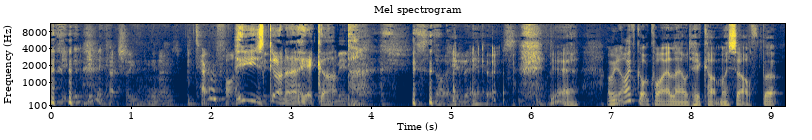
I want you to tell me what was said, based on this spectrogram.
It'd a good gimmick, actually. You know, be terrifying. He's gonna hiccup. Start hitting the hiccups. Yeah, I mean, I've got quite a loud hiccup myself, but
